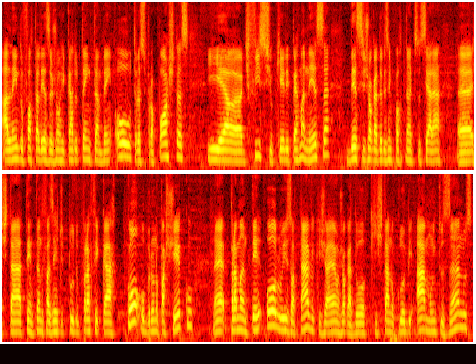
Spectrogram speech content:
Além do Fortaleza, João Ricardo tem também outras propostas e é difícil que ele permaneça. Desses jogadores importantes, o Ceará é, está tentando fazer de tudo para ficar com o Bruno Pacheco, né, para manter o Luiz Otávio, que já é um jogador que está no clube há muitos anos.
